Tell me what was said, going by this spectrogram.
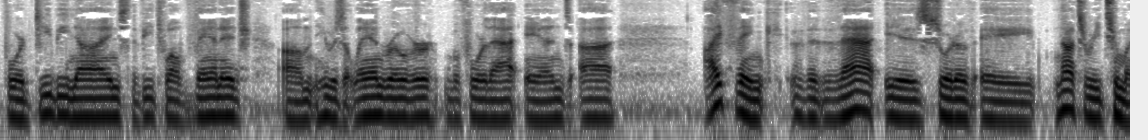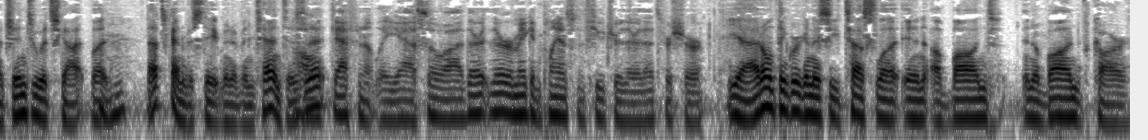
for DB9s, the V12 Vantage. Um, he was at Land Rover before that. And uh, I think that that is sort of a, not to read too much into it, Scott, but that's kind of a statement of intent, isn't Mm-hmm. oh, it? definitely, yeah. So uh, they're they're making plans for the future there. That's for sure. Yeah, I don't think we're going to see Tesla in a Bond in a Bond car.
